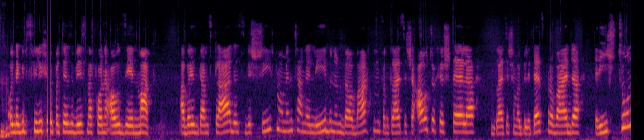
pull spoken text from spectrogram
Mhm. Und da gibt es viele Hypothesen, wie es nach vorne aussehen mag. Aber ist ganz klar, dass wir schief momentan erleben und beobachten von klassischen Autohersteller und klassischen Mobilitätsprovider Richtung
